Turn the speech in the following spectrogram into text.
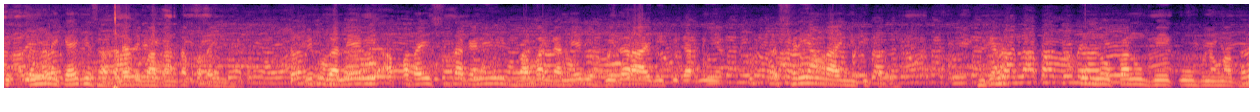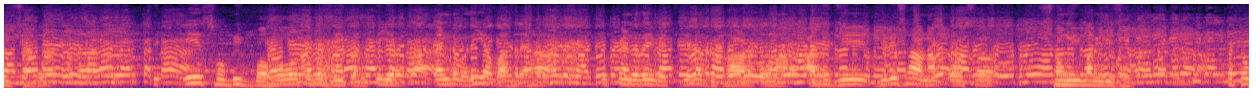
ਤੇ ਉਹਨਾਂ ਨੇ ਕਹਿ ਕੇ ਸੱਦ ਲਿਆ ਤੇ ਬਾਬਾ ਨੂੰ ਤਾਂ ਪਤਾ ਹੀ ਨਹੀਂ। ਦੇਖੋ ਗੱਲ ਇਹ ਵੀ ਆਪਾਂ ਤਾਂ ਇਹ ਸਿੱਧਾ ਕਹਿੰਦੇ ਵੀ ਬਾਬਾ ਗੱਲ ਇਹ ਹੈ ਵੀ ਜਿਹਦਾ ਰਾਜਨੀਤੀ ਕਰਨੀ ਆ ਤਾਂ ਸ਼ਰੇਆਮ ਰਾਜਨੀਤੀ ਕਰੋ। ਠੀਕ ਹੈ ਨਾ? ਤੇ ਲੋਕਾਂ ਨੂੰ ਬੇਕੂਫ ਬਣਾਉਣਾ ਤੁਸੀਂ ਇਹ ਤੁਹਾਡੀ ਬਹੁਤ ਵੱਡੀ ਗਲਤੀ ਆ ਪਿੰਡ ਵਧੀਆ ਵਸ ਰਿਹਾ। ਤੇ ਪਿੰਡ ਦੇ ਵਿੱਚ ਜਿਹੜਾ ਦਿਖਾੜ ਪਾਉਣਾ ਅੱਜ ਜੇ ਜਿਹੜੇ ਹਿਸਾਬ ਨਾਲ ਪੁਲਿਸ ਸ਼ੌਂਗੀ ਬਣ ਗਈ ਸੀ। ਘੱਟੋ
